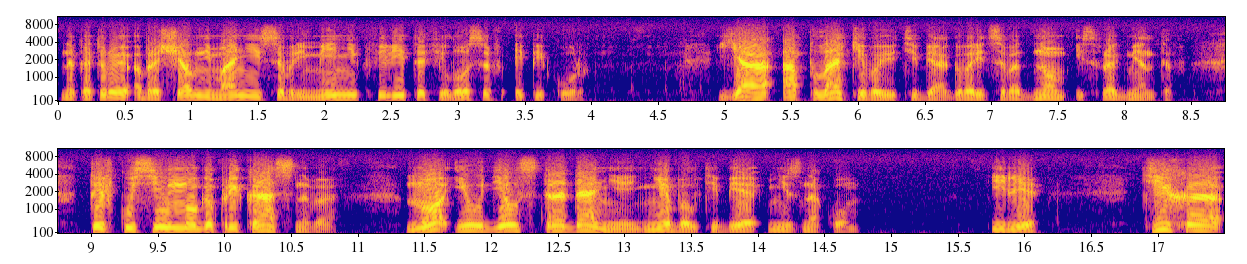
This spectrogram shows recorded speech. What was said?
на которую обращал внимание современник Филита, философ Эпикур. «Я оплакиваю тебя», — говорится в одном из фрагментов. «Ты вкусил много прекрасного, но и удел страдания не был тебе незнаком». Или «Тихо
